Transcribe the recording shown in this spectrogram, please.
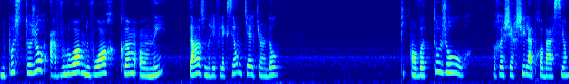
nous pousse toujours à vouloir nous voir comme on est dans une réflexion de quelqu'un d'autre. Puis on va toujours rechercher l'approbation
